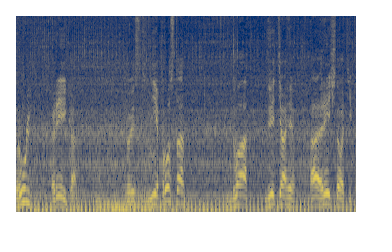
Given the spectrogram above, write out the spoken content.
руль рейка. То есть не просто два, две тяги, а речного типа.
